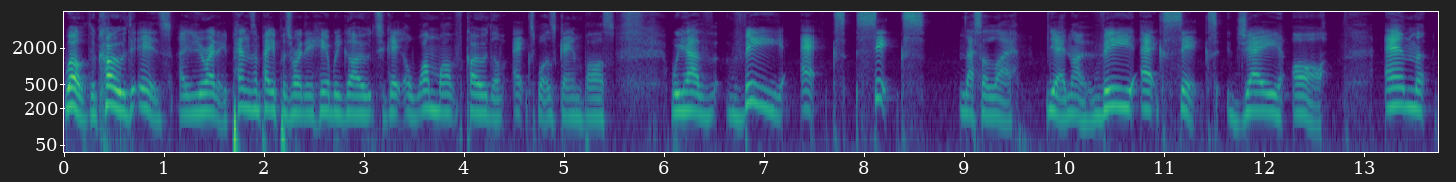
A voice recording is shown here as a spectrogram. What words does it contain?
Well, the code is. Are you ready? Pens and papers ready. Here we go to get a one month code of Xbox Game Pass. We have VX6. That's a lie. Yeah, no. VX6JR. MQGGT.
